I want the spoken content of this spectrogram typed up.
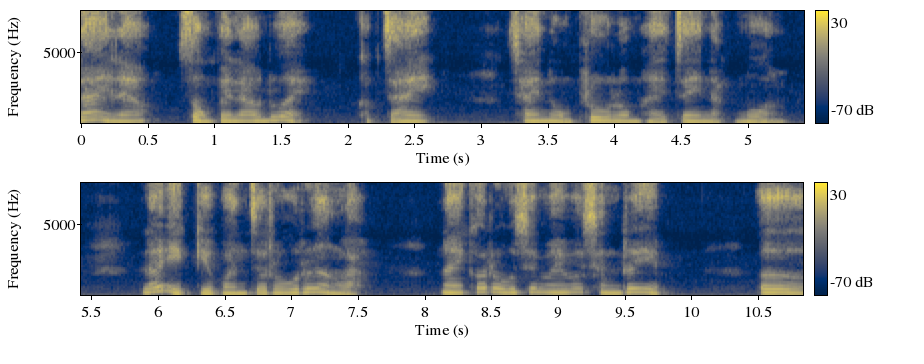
ได้แล้ว ส่งไปแล้วด้วย ขอบใจ ชายหนุ่มพลูลมหายใจหนักหน่วง แล้วอีกกี่วันจะรู้เรื่องล่ะ นายก็รู้ใช่ไหมว่าฉันรีบ เออ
